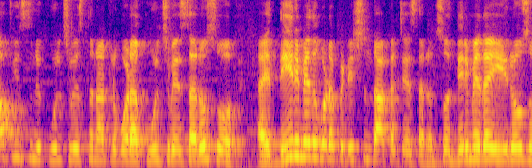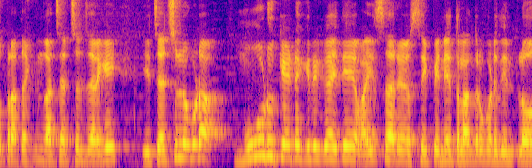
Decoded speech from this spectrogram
ఆఫీసుని కూల్చివేస్తున్నట్లు కూడా కూల్చివేశారు. సో దీని మీద కూడా పిటిషన్ దాఖలు చేశారు. సో దీని మీద ఈ రోజు ప్రత్యేకంగా చర్చలు జరిగాయి. ఈ చర్చల్లో కూడా మూడు కేటగిరీగా అయితే వైఎస్ఆర్ సిపి నేతలందరూ కూడా దీంట్లో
